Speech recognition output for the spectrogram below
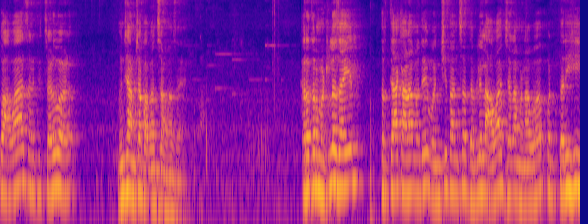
तो आवाज आणि ती चळवळ म्हणजे आमच्या बाबांचा आवाज आहे. खरं तर म्हटलं जाईल तर त्या काळामध्ये वंचितांचा दबलेला आवाज ज्याला म्हणावं पण तरीही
